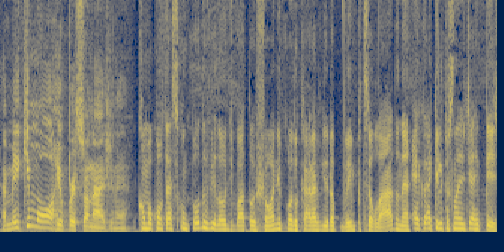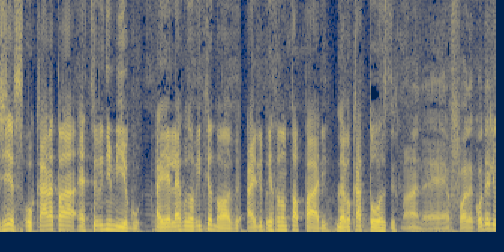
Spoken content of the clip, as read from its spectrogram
É meio que morre o personagem, né? Como acontece com todo vilão de Battle Shonen, quando o cara vira, vem pro seu lado, né? É aquele personagem de RPGs, o cara tá, é seu inimigo. Aí ele leva 99. Aí ele entra no Tapari, leva 14. Mano, é foda. Quando ele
